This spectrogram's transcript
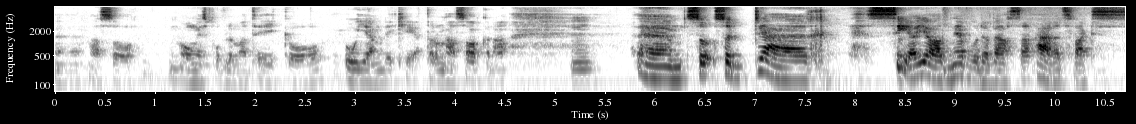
eh, alltså ångestproblematik och ojämlikhet och de här sakerna. Ehm, Så, så där ser jag att neurodiversa är ett slags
